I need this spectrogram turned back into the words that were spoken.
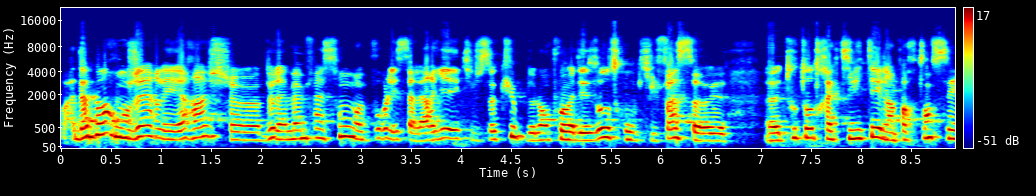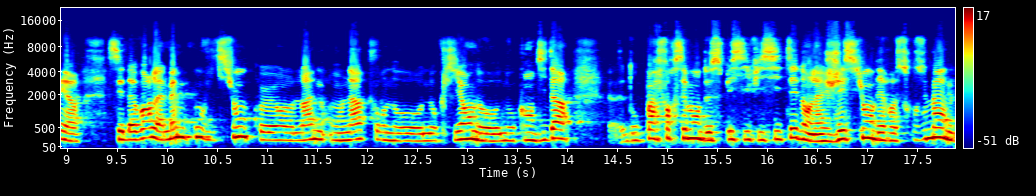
Bah, D'abord, on gère les RH de la même façon pour les salariés, qu'ils s'occupent de l'emploi des autres ou qu'ils fassent toute autre activité. L'important, c'est euh, c'est d'avoir la même conviction que là, on a pour nos, nos clients, nos, nos, candidats. Euh, donc, pas forcément de spécificité dans la gestion des ressources humaines.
